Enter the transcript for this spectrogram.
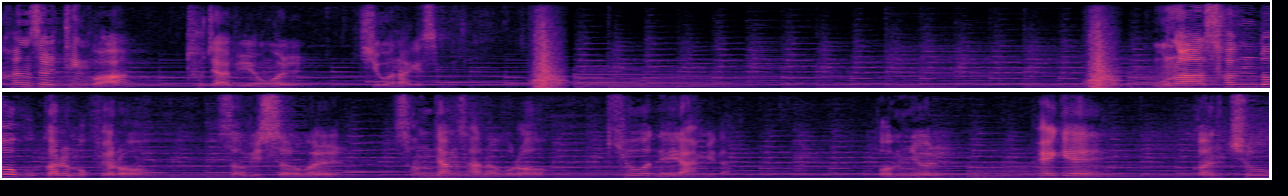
컨설팅과 투자 비용을 지원하겠습니다. 문화 선도 국가를 목표로 서비스업을 성장 산업으로 키워내야 합니다. 법률, 회계, 건축,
